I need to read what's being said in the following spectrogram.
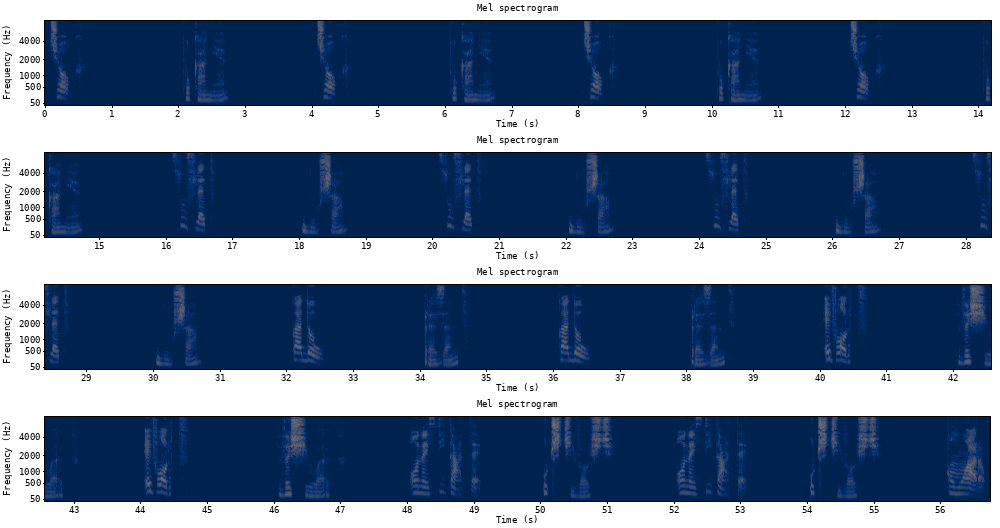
Cioc. Pukanie. Cioc. Pukanie. Cioc. Pukanie. Cioc. Pukanie. Suflet. Dusza. Suflet. Dusza. Suflet. Dusza. Suflet. Dusza. Cadou. Prezent. Cadou. Prezent. Efort. Wysiłek. Efort. Wysiłek. Onestitate. Uczciwość. Onestitate. Uczciwość. Comoară.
